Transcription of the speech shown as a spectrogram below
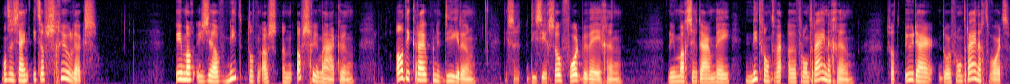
want ze zijn iets afschuwelijks. U mag uzelf niet tot een afschuw maken. Al die kruipende dieren die zich, zo voortbewegen. En u mag zich daarmee niet eh, verontreinigen, zodat u daardoor verontreinigd wordt.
